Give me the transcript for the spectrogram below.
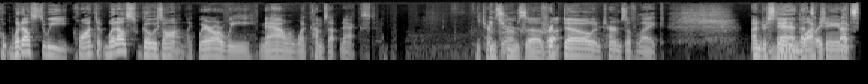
what else do we quantum what else goes on like where are we now and what comes up next in terms, terms of, like, of, uh, crypto in terms of like understanding Man, that's like- blockchain that's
